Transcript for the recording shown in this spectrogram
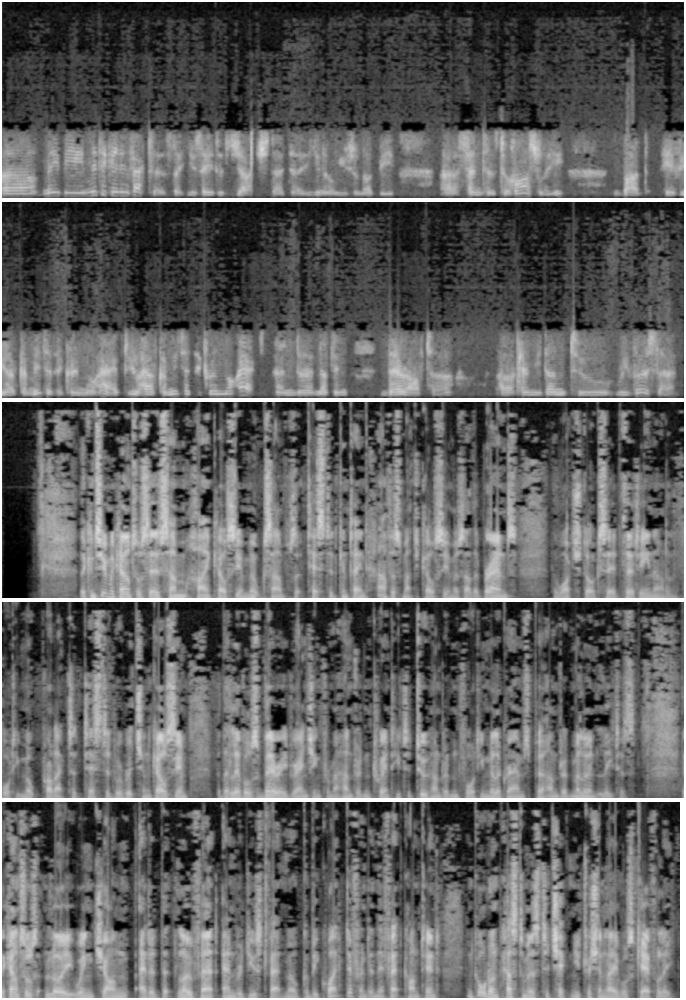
uh, may be mitigating factors that you say to the judge that, uh, you know, you should not be uh, sentenced too harshly. But if you have committed a criminal act, you have committed a criminal act, and uh, nothing thereafter uh, can be done to reverse that. The Consumer Council says some high calcium milk samples it tested contained half as much calcium as other brands. The watchdog said 13 out of the 40 milk products it tested were rich in calcium, but the levels varied ranging from 120 to 240 milligrams per 100 millilitres. The Council's Loy Wing Chong added that low fat and reduced fat milk could be quite different in their fat content and called on customers to check nutrition labels carefully.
